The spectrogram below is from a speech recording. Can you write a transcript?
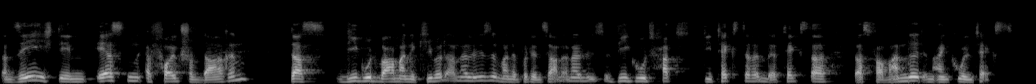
dann sehe ich den ersten Erfolg schon darin, dass wie gut war meine Keyword-Analyse, meine Potenzialanalyse, wie gut hat die Texterin, der Texter das verwandelt in einen coolen Text.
